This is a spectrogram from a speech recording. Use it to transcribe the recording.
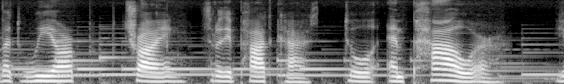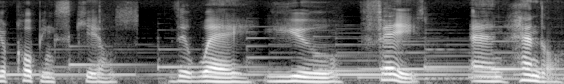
but we are trying through the podcast to empower your coping skills, the way you face and handle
